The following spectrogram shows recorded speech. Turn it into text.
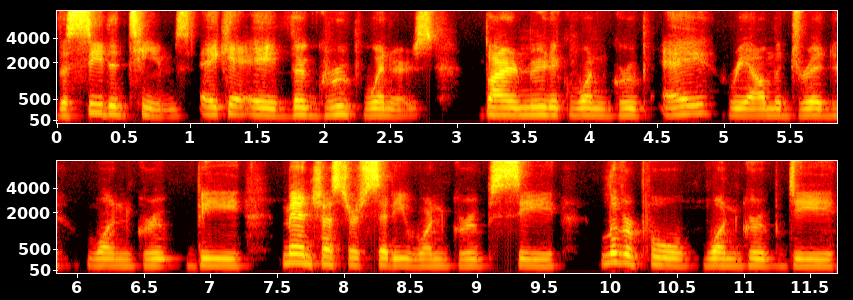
the seeded teams, aka the group winners, Bayern Munich won Group A, Real Madrid won Group B, Manchester City won Group C, Liverpool won Group D,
